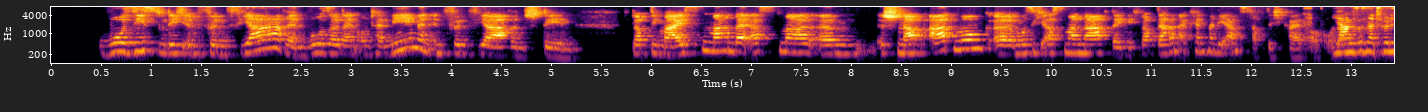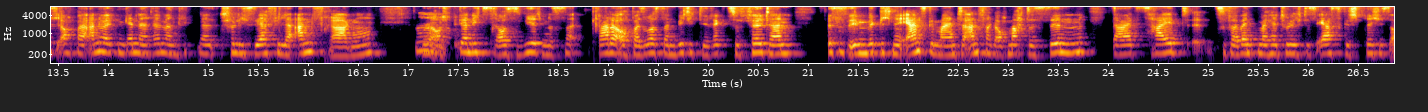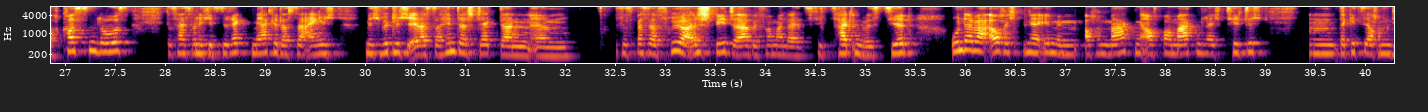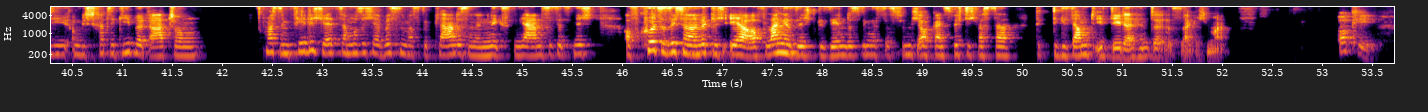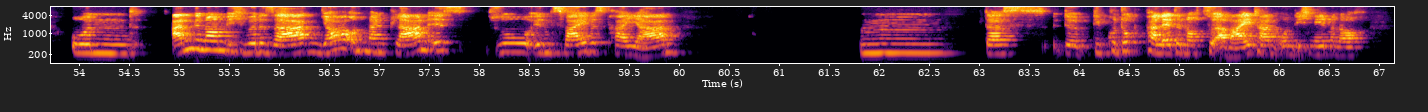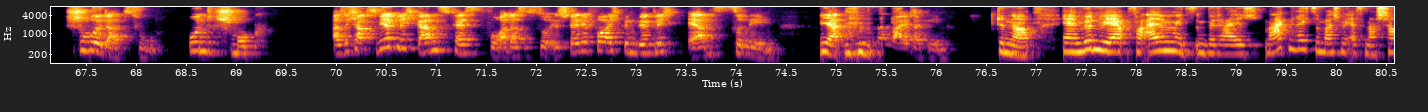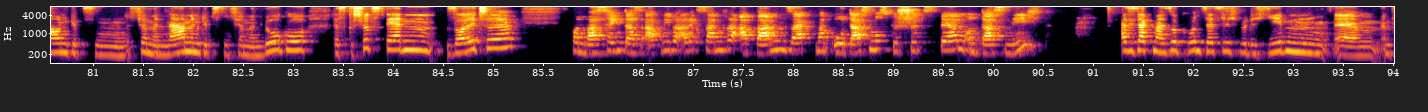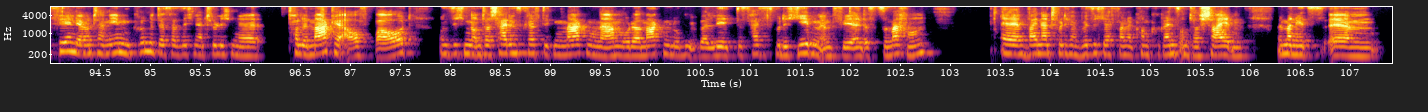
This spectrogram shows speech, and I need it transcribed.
wo siehst du dich in fünf Jahren? Wo soll dein Unternehmen in fünf Jahren stehen? Ich glaube, die meisten machen da erstmal ähm, Schnappatmung, äh, muss ich erstmal nachdenken. Ich glaube, daran erkennt man die Ernsthaftigkeit auch, oder? Ja, und es ist natürlich auch bei Anwälten generell, man kriegt natürlich sehr viele Anfragen, wo mhm. auch später nichts draus wird. Und es ist gerade auch bei sowas dann wichtig, direkt zu filtern. Ist es eben wirklich eine ernst gemeinte Anfrage? Auch macht es Sinn, da jetzt Zeit äh, zu verwenden, weil natürlich das erste Gespräch ist auch kostenlos. Das heißt, wenn ich jetzt direkt merke, dass da eigentlich nicht wirklich was dahinter steckt, dann ähm, ist es besser früher als später, bevor man da jetzt viel Zeit investiert. Und aber auch, ich bin ja eben im, auch im Markenaufbau, Markenrecht tätig. Mm, da geht es ja auch um die, um die Strategieberatung. Was empfehle ich jetzt? Da muss ich ja wissen, was geplant ist in den nächsten Jahren. Das ist jetzt nicht auf kurze Sicht, sondern wirklich eher auf lange Sicht gesehen. Deswegen ist das für mich auch ganz wichtig, was da die, die Gesamtidee dahinter ist, sage ich mal. Okay. Und angenommen, ich würde sagen, ja, und mein Plan ist, so in zwei bis drei Jahren das, die Produktpalette noch zu erweitern und ich nehme noch Schuhe dazu und Schmuck. Also ich habe es wirklich ganz fest vor, dass es so ist. Stell dir vor, ich bin wirklich ernst zu nehmen. Ja. Dann weitergehen. Genau. Ja, dann würden wir vor allem jetzt im Bereich Markenrecht zum Beispiel erstmal schauen, gibt es einen Firmennamen, gibt es ein Firmenlogo, das geschützt werden sollte. Von was hängt das ab, liebe Alexandra? Ab wann sagt man, oh, das muss geschützt werden und das nicht? Also ich sag mal so, grundsätzlich würde ich jedem ähm, empfehlen, der Unternehmen gründet, dass er sich natürlich eine tolle Marke aufbaut und sich einen unterscheidungskräftigen Markennamen oder Markenlogo überlegt. Das heißt, es würde ich jedem empfehlen, das zu machen, äh, weil natürlich man will sich ja von der Konkurrenz unterscheiden. Wenn man jetzt ähm,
